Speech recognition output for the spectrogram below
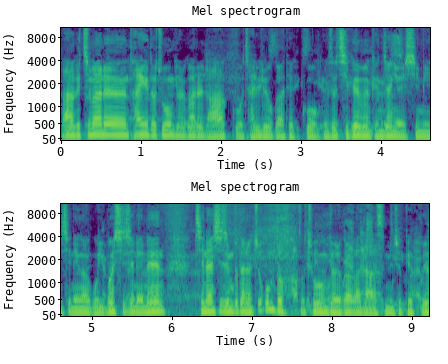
아 그렇지만은 다행히도 좋은 결과를 낳았고 잔류가 됐고 그래서 지금은 굉장히 열심히 진행하고 이번 시즌에는 지난 시즌보다는 조금 더 좋은 결과가 나왔으면 좋겠고요.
